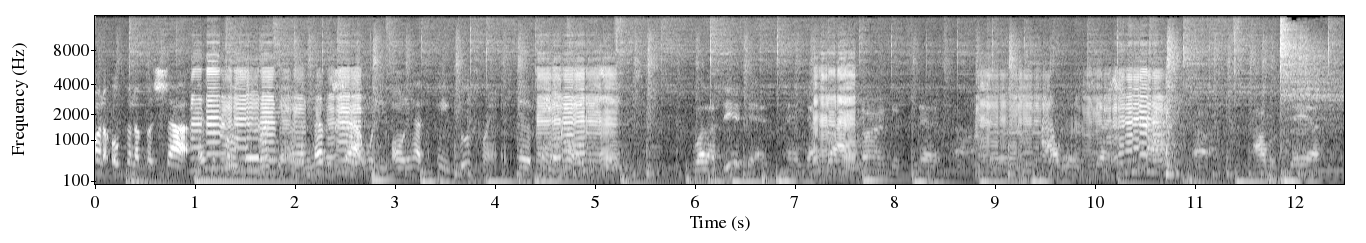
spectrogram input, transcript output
want to open up a shop as opposed to working in another shop where you only have to pay booth rent instead of paying rent Well, I did that, and that's how I learned that, that um, I was uh, I was there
